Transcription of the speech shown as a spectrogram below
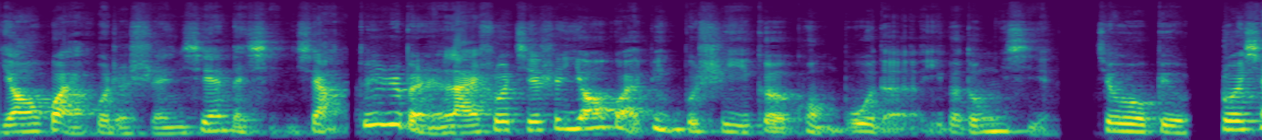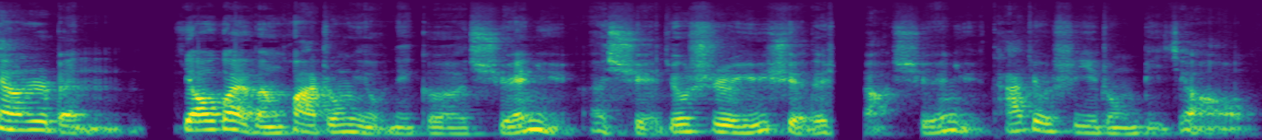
妖怪或者神仙的形象。对日本人来说，其实妖怪并不是一个恐怖的一个东西。就比如说像日本妖怪文化中有那个雪女，呃，雪就是雨雪的啊，雪女，她就是一种比较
